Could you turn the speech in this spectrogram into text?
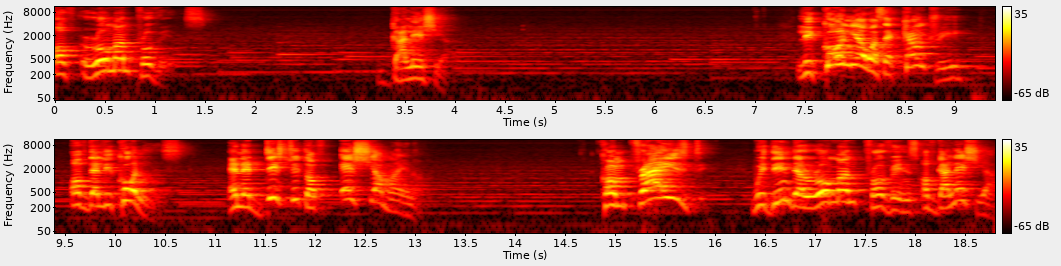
of Roman province, Galatia. Lycaonia was a country of the Lycaonians and a district of Asia Minor, comprised within the Roman province of Galatia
